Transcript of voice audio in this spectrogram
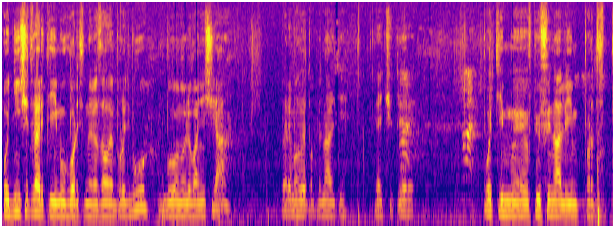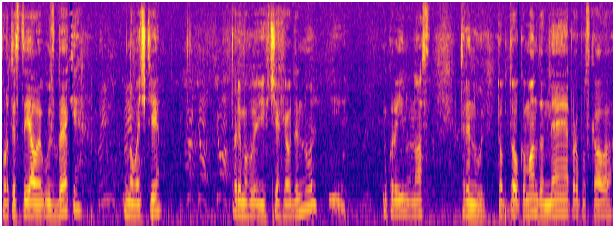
Одній четвертій їм угорці нав'язали боротьбу, було нульова нічия, перемогли по пенальті 5-4. Потім е, в півфіналі їм протистояли узбеки, новачки. Перемогли їх Чехи 1-0 і Україну нас 3-0. Тобто команда не пропускала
